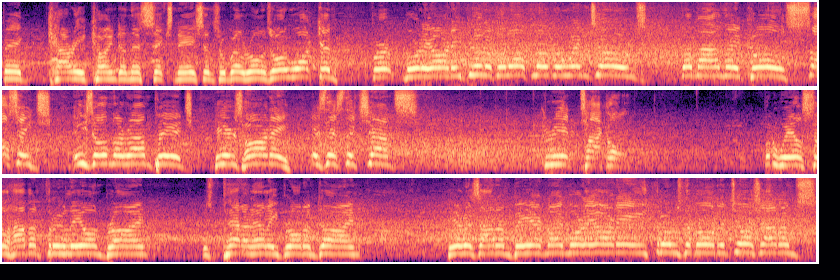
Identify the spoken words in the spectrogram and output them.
big carry count in this Six Nations for Will Rowlands. Oh, Watkin for Moriarty. Beautiful offload for Wyn Jones. The man they call Sausage. He's on the rampage. Here's Hardy. Is this the chance? Great tackle. But Wales still have it through Leon Brown. As Pettinelli brought him down. Here is Adam Beard. Now Moriarty throws the ball to Josh Adams.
